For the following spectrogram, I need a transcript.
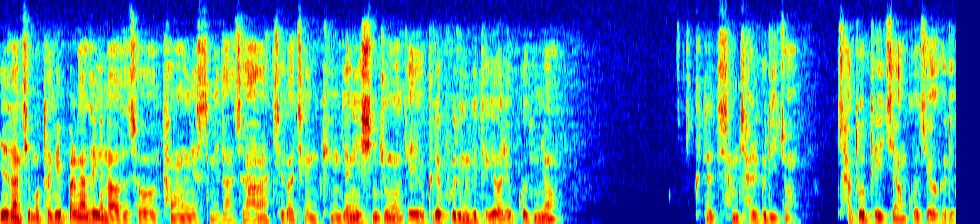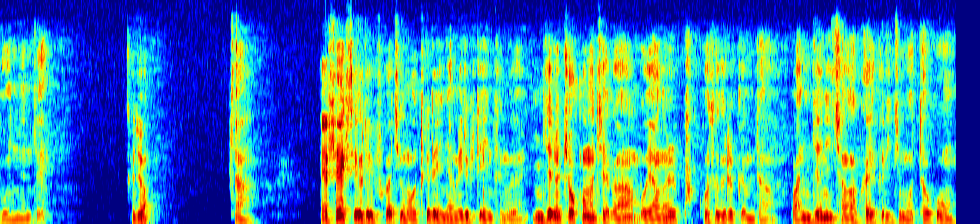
예상치 못하게 빨간색이 나와서 저 당황했습니다. 자, 제가 지금 굉장히 신중하게 그래프 그리는 게 되게 어렵거든요. 근데 참 잘 그리죠. 자도 되지 않고 제가 그리고 있는데. 그죠? 자, fx 그래프가 지금 어떻게 되냐면 이렇게 되어 있는 거예요. 이제는 조금은 제가 모양을 바꿔서 그릴 겁니다. 완전히 정확하게 그리지 못하고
